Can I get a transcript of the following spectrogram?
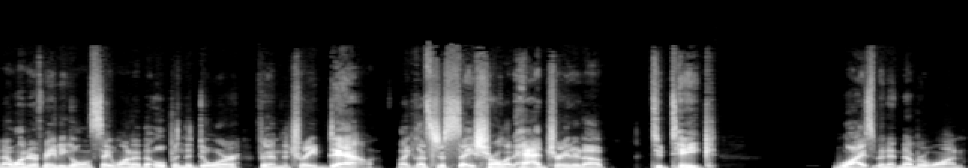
And I wonder if maybe Golden State wanted to open the door for them to trade down. Like, let's just say Charlotte had traded up to take Wiseman at number one.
